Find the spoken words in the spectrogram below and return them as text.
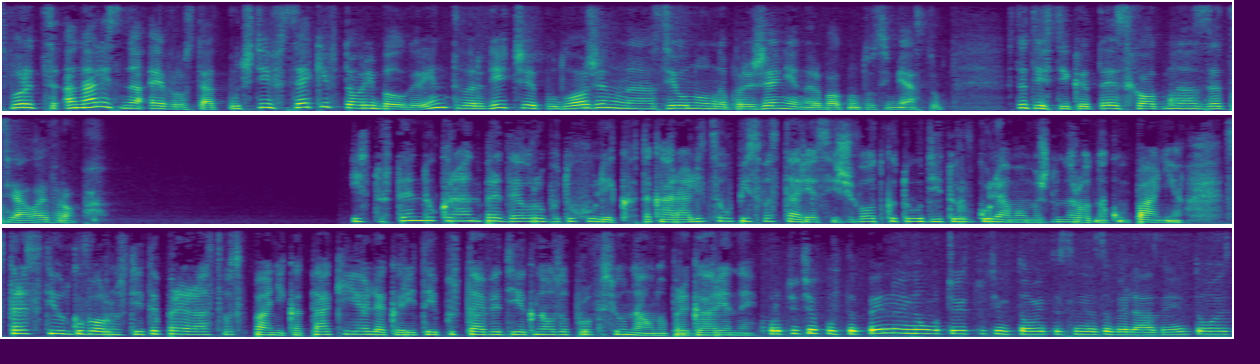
Според анализ на Евростат, почти всеки втори българин твърди, че е подложен на силно напрежение на работното си място. Статистиката е сходна за цяла Европа. Изтощен до крайен предел работохолик. Така Ралица описва стария си живот като аудитор в голяма международна компания. Стресът и отговорностите прерастват в паника атаки, а лекарите й поставят диагноза професионално прегаряне. Протича постепенно и много често симптомите са незабелязани. Тоест,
